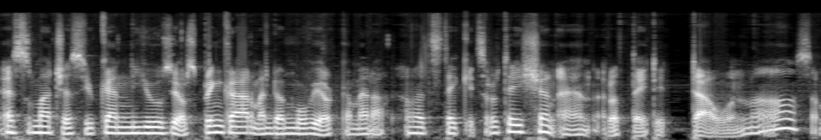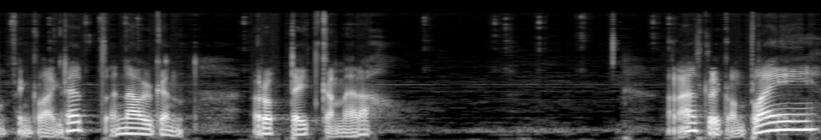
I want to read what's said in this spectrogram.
as much as you can use your spring arm and don't move your camera. Let's take its rotation and rotate it down, uh, something like that. And now you can rotate camera. Right click on play.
